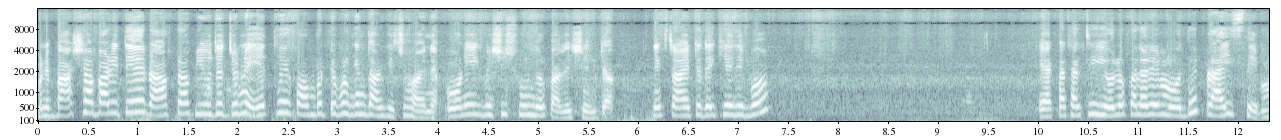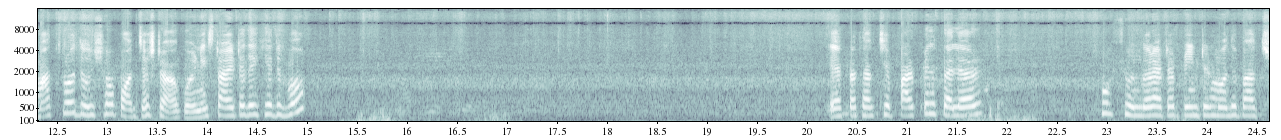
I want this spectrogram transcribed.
মানে বাসা বাড়িতে রাফ টাফ ইউজের জন্য এর থেকে কমফোর্টেবল কিন্তু আর কিছু হয় না। অনেক বেশি সুন্দর কালেকশনটা নেক্সট আরেকটা দেখিয়ে দিবো। একটা থাকছে ইয়েলো কালারের মধ্যে প্রাইস সেম মাত্র দুইশো পঞ্চাশ টাকা করে। নেক্সট আরেকটা দেখিয়ে দেবো। একটা থাকছে পার্পল কালার খুব সুন্দর একটা প্রিন্টের মধ্যে পাচ্ছ।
